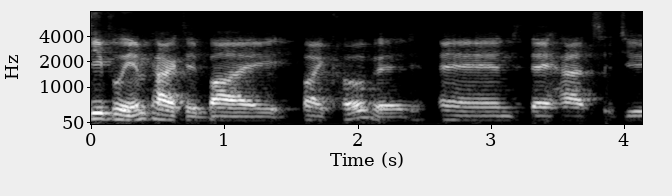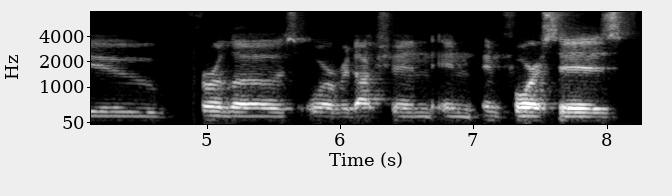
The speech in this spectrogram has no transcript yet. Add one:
deeply impacted by by COVID, and they had to do furloughs or reduction in, in forces.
